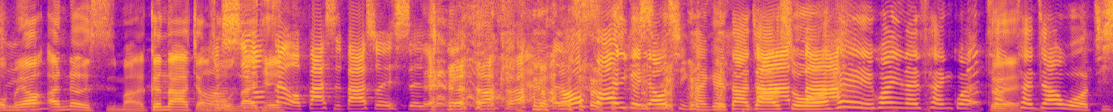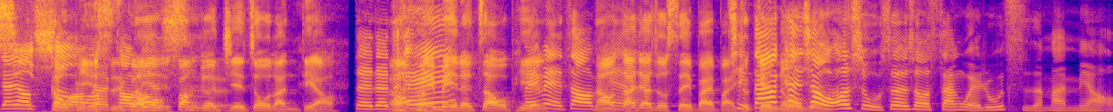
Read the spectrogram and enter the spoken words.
我们要安乐死嘛，跟大家讲说我那一天在我八十八岁生日然后发一个邀请函给大家说八：“八嘿，欢迎来参观参参加我即将要死亡的告别式告别式。告别式放个节奏蓝调，对对对，然后美美哎的照片，美美照片，然后大家就 say 拜拜，就请大家看一下我二十五岁的时候三围如此的曼妙。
